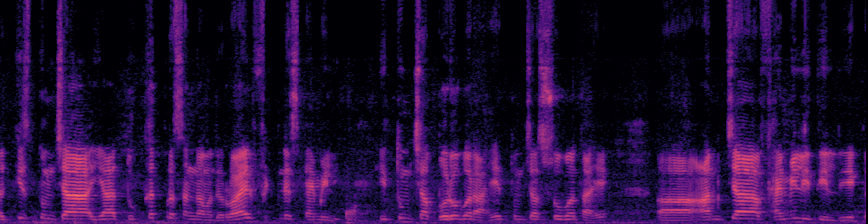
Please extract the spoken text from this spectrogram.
नक्कीच तुमच्या या दुःखद प्रसंगामध्ये रॉयल फिटनेस फॅमिली ही तुमच्या बरोबर आहे तुमच्यासोबत आहे. आमच्या फॅमिलीतील एक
